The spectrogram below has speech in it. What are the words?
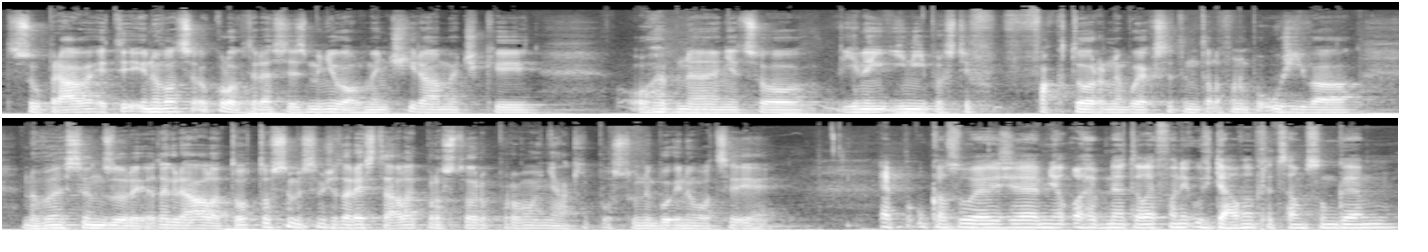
To jsou právě i ty inovace okolo, které si zmiňoval, menší rámečky, ohebné něco, jiný, jiný prostě faktor, nebo jak se ten telefon používá, nové senzory a tak dále. To, to si myslím, že tady stále prostor pro nějaký posun nebo inovaci je. App ukazuje, že měl ohebné telefony už dávno před Samsungem,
